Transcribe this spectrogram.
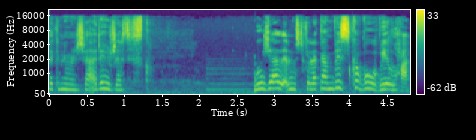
مسكني من شعري وجات يسكب هو المشكلة كان بيسكب وهو بيضحك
